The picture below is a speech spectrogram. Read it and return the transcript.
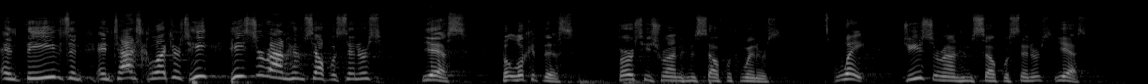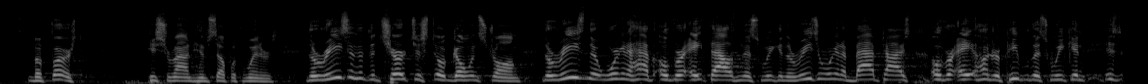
and thieves and, and tax collectors. He, he surrounded himself with sinners. Yes, but look at this. First, he surrounded himself with winners. Wait, Jesus surrounded himself with sinners? Yes. But first, he surrounded himself with winners. The reason that the church is still going strong, the reason that we're going to have over 8,000 this weekend, the reason we're going to baptize over 800 people this weekend is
